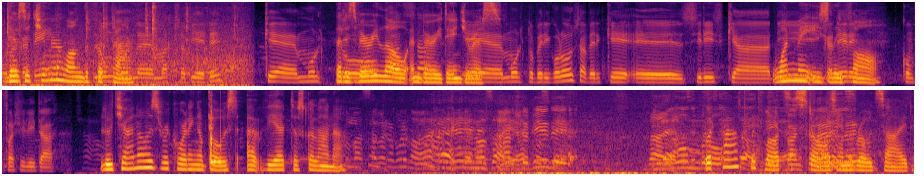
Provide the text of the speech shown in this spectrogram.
There's a chain along the footpath that is very low and very dangerous. One may easily fall. Luciano is recording a post at Via Tuscolana. Footpath with lots of stalls on the roadside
